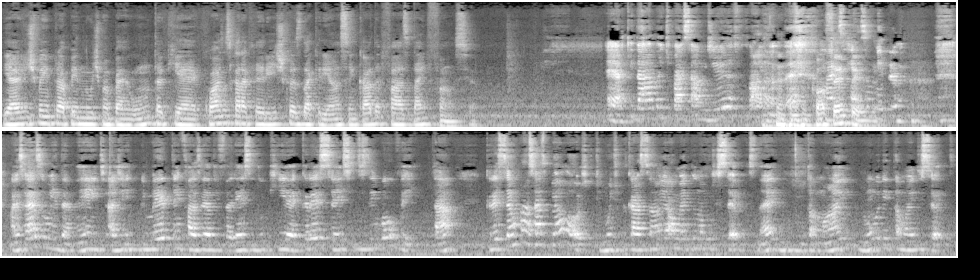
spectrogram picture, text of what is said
E aí a gente vem para a penúltima pergunta, que é quais as características da criança em cada fase da infância? É, aqui dá pra gente passar um dia falando, né? Com mas, certeza. Resumida, mas resumidamente, a gente primeiro tem que fazer a diferença do que é crescer e se desenvolver, tá? Crescer é um processo biológico de multiplicação e aumento do número de células, né? Do tamanho, número e tamanho de células.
